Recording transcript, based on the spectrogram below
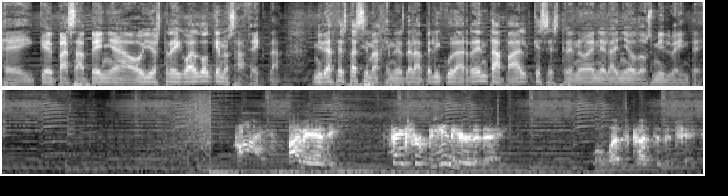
Hey, ¿qué pasa peña? Hoy os traigo algo que nos afecta. Mirad estas imágenes de la película Renta Pal que se estrenó en el año 2020. Hi, I'm Andy. Thanks for being here today. Well, let's cut to the chase.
